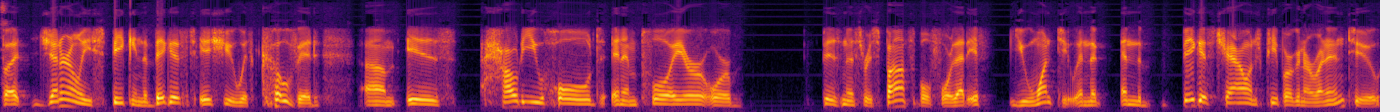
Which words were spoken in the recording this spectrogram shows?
But generally speaking, the biggest issue with COVID um, is how do you hold an employer or business responsible for that if you want to? And the and the biggest challenge people are going to run into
